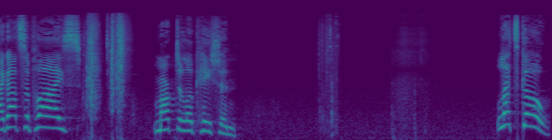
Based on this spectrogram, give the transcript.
I got supplies. Marked a location. Let's go!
